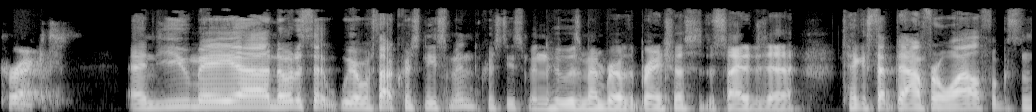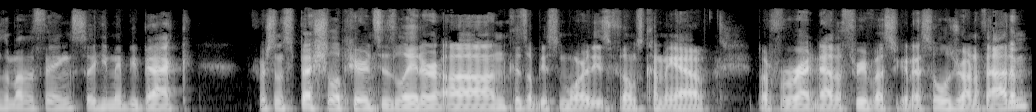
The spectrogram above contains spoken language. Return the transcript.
Correct. And you may uh, notice that we are without Chris Niesman. Chris Niesman, who is a member of the Brain Trust, has decided to take a step down for a while, focus on some other things. So he may be back for some special appearances later on because there'll be some more of these films coming out. But for right now, the three of us are going to soldier on without him.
